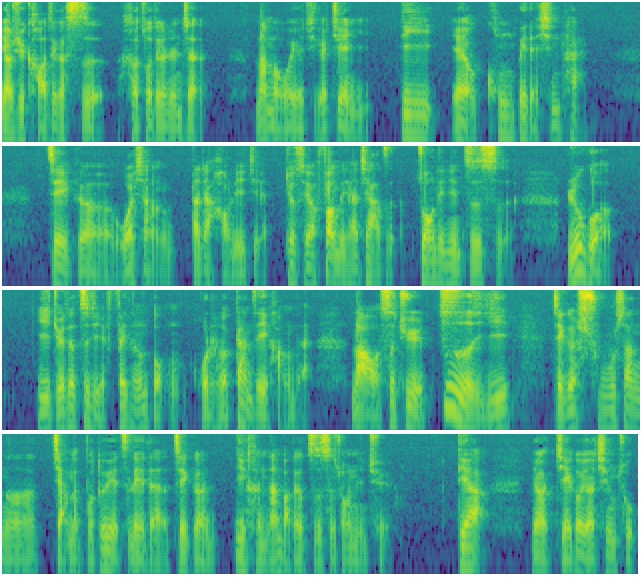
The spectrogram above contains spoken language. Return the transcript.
要去考这个试和做这个认证，那么我有几个建议：第一，要有空杯的心态，这个我想大家好理解，就是要放得下架子，装得进知识。如果你觉得自己非常懂，或者说干这一行的，老是去质疑这个书上啊讲的不对之类的，这个你很难把这个知识装进去。第二，要结构要清楚，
